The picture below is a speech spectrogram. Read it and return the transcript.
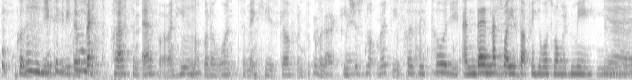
because you could be the best person ever, and he's Mm. not gonna want to make you his girlfriend because Exactly. he's just not ready for Because he's told you, and then that's why you start thinking, "What's wrong with me?" yeah,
